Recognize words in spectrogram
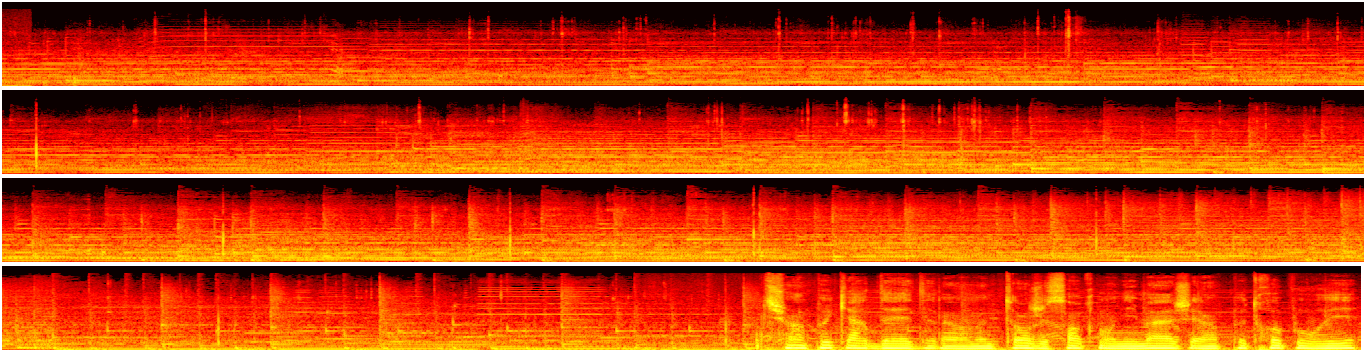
Suis un peu card dead, mais en même temps je sens que mon image est un peu trop pourrie.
